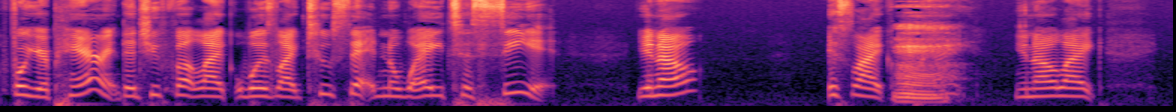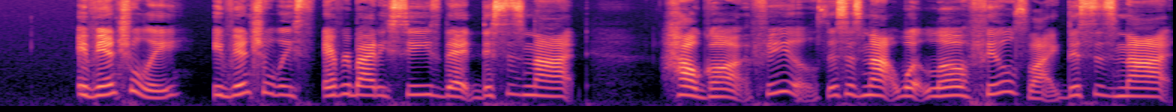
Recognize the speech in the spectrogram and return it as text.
for your parent that you felt like was like too set in a way to see it you know? It's like Mm. okay you know like eventually eventually everybody sees that this is not how god feels. This is not what love feels like. This is not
